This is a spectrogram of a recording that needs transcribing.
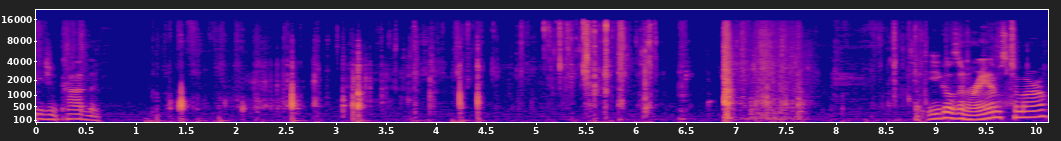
Agent Codman. So Eagles and Rams tomorrow.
